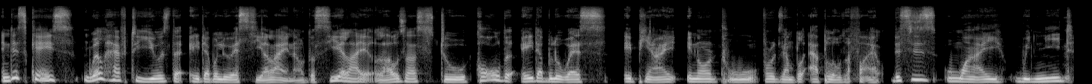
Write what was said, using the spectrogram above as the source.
In this case, we'll have to use the AWS CLI. Now, the CLI allows us to call the AWS API in order to, for example, upload a file. This is why we need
